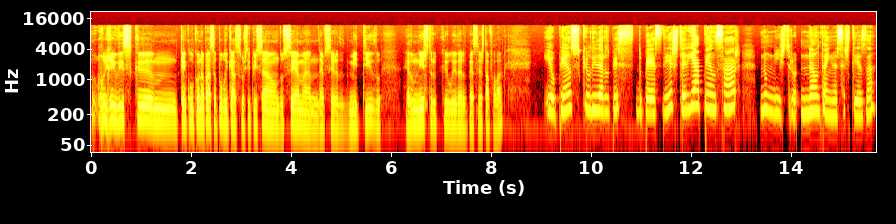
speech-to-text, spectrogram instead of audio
Rui Rio disse que hum, quem colocou na praça pública a substituição do SEMA deve ser demitido. É do ministro que o líder do PSD está a falar? Eu penso que o líder do, PS, do PSD estaria a pensar no ministro. Não tenho a certeza.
